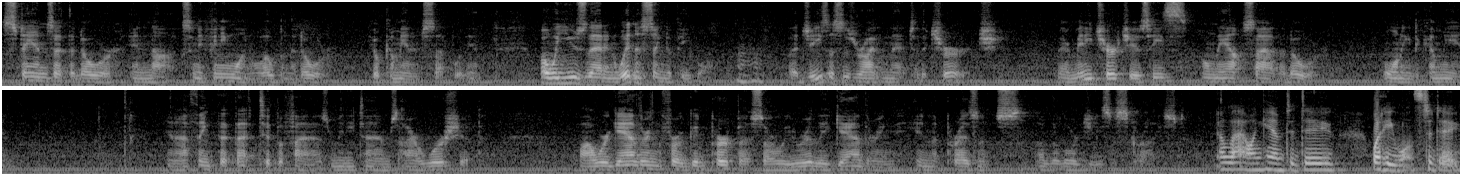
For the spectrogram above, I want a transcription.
stands at the door and knocks, and if anyone will open the door, he'll come in and sup with him. Well, we use that in witnessing to people, but Jesus is writing that to the church. There are many churches, he's on the outside of the door, wanting to come in. And I think that that typifies many times our worship while we're gathering for a good purpose, are we really gathering in the presence of the Lord Jesus Christ? Allowing Him to do what He wants to do.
